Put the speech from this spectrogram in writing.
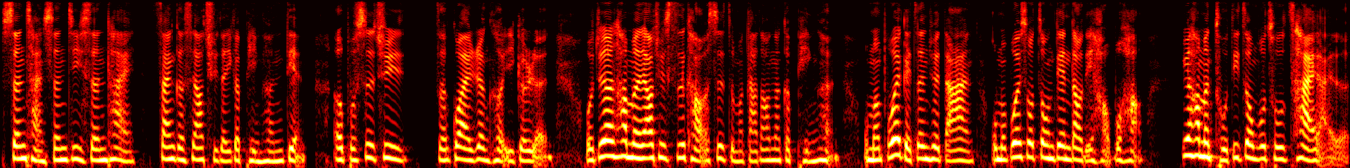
生产、生计、生态三个是要取得一个平衡点，而不是去责怪任何一个人。我觉得他们要去思考的是怎么达到那个平衡。我们不会给正确答案，我们不会说重电到底好不好。因为他们土地种不出菜来了，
